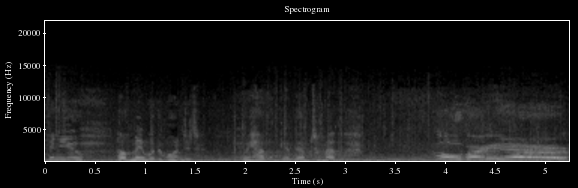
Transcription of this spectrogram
can you help me with the wounded? We have to get them to MedLab. Over here!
